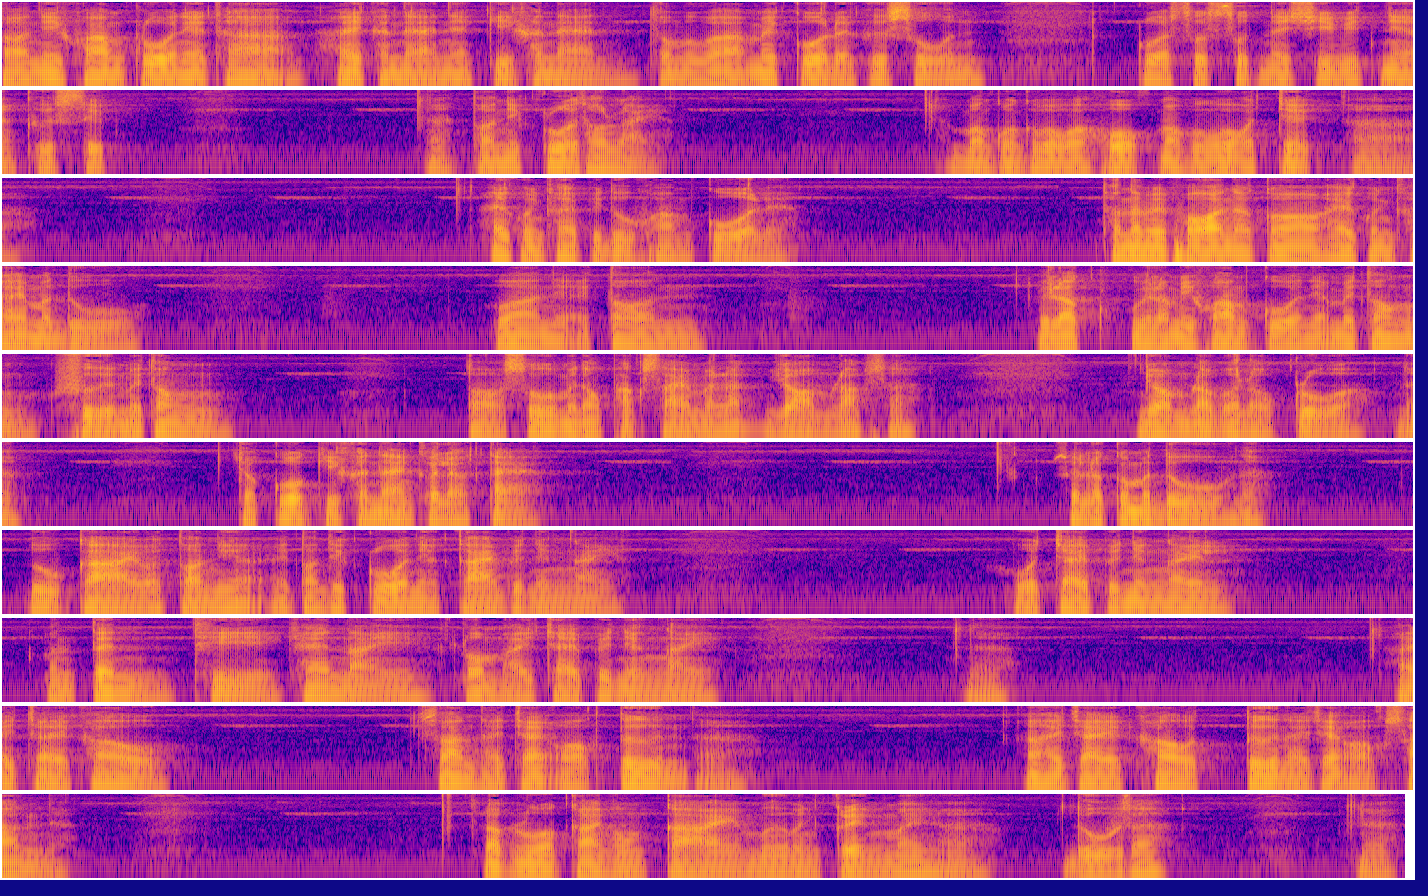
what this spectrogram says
ตอนนี้ความกลัวเนี่ยถ้าให้คะแนนเนี่ยกี่คะแนน สมมติว่าไม่กลัวเลยคือศูนย์กลัวสุดๆในชีวิตเนี่ยคือสิบนะตอนนี้กลัวเท่าไหร่ บางคนก็บอกว่าหกบางคนก็บอกว่าเจ็ดให้คนไข้ไปดูความกลัวเลยถ้านั้นไม่พอนะก็ให้คนไข้มาดู ว่าเนี่ยไอตอน เวลาเวลามีความกลัวเนี่ยไม่ต้องฝืนไม่ต้องต่อสู้ไม่ต้องผักสายมาละยอมรับซะยอมรับว่าเรากลัวนะจะกลัวกี่คะแนนก็แล้วแต่ เสร็จแล้วก็มาดูนะดูกายว่าตอนนี้ไอ้ตอนที่กลัวเนี่ยกายเป็นยังไง หัวใจเป็นยังไง มันเต้นถี่แค่ไหน ลมหายใจเป็นยังไงนะ หายใจเข้า สั้นหายใจออกตื้นอ่าหายใจเข้าตื้นหายใจออกสั้นเนี่ยรับรู้อาการของกายมือมันเกร็งไหมอะดูซะนะ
